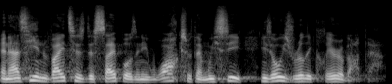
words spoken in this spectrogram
And as he invites his disciples and he walks with them, we see he's always really clear about that.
